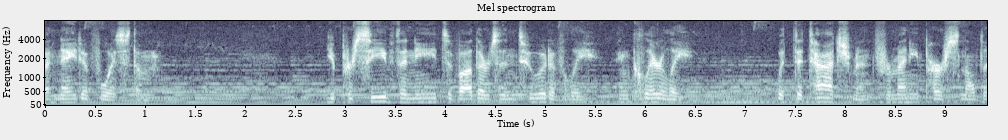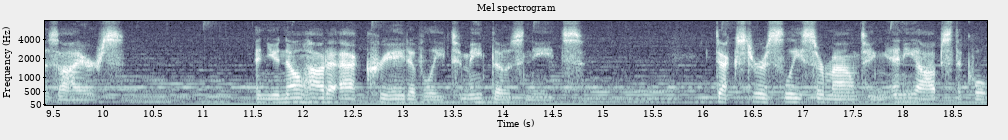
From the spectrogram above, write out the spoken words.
a native wisdom. You perceive the needs of others intuitively and clearly, with detachment from any personal desires and you know how to act creatively to meet those needs, dexterously surmounting any obstacle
